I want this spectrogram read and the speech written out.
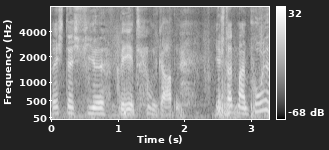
Richtig viel Beet und Garten. Hier stand mein Pool.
